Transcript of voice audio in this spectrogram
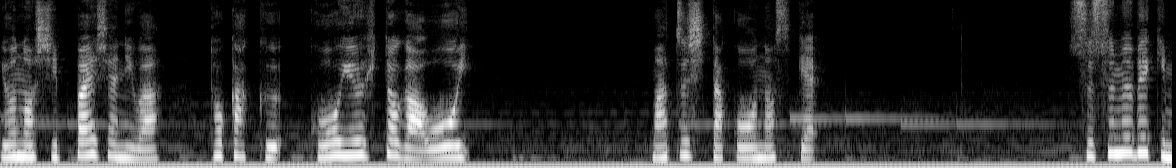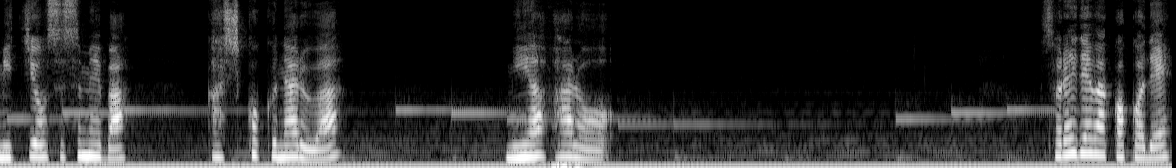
世の失敗者にはとかくこういう人が多い。松下幸之助。進むべき道を進めば賢くなるわ。ミア・ファロー。それではここで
